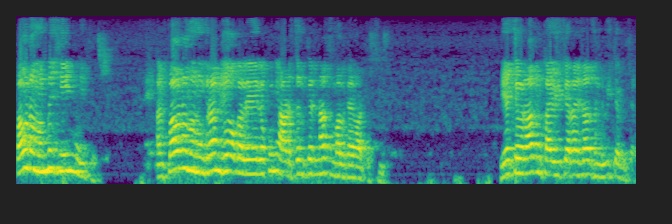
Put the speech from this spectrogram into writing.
पाहुणा म्हणूनच येईन मी इथे. आणि पाहुणा म्हणून ग्रामसेवकाला यायला कुणी अडचण करेन असं मला काय वाटत नाही. याच्यावर अजून काय विचारायचं असेल विचार विचारू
